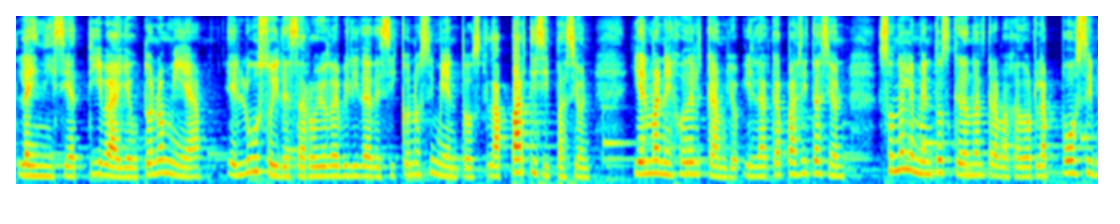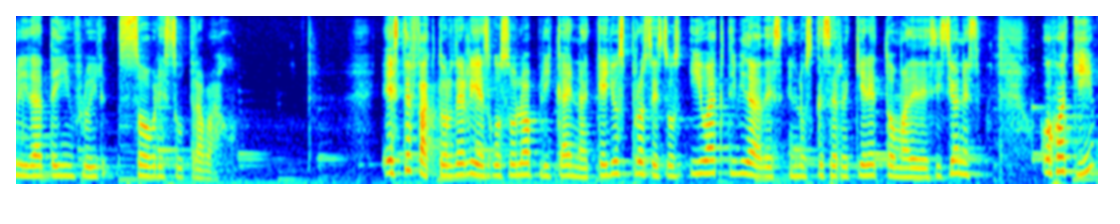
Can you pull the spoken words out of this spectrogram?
la iniciativa y autonomía el uso y desarrollo de habilidades y conocimientos, la participación y el manejo del cambio y la capacitación son elementos que dan al trabajador la posibilidad de influir sobre su trabajo. Este factor de riesgo solo aplica en aquellos procesos y o actividades en los que se requiere toma de decisiones. Ojo aquí,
